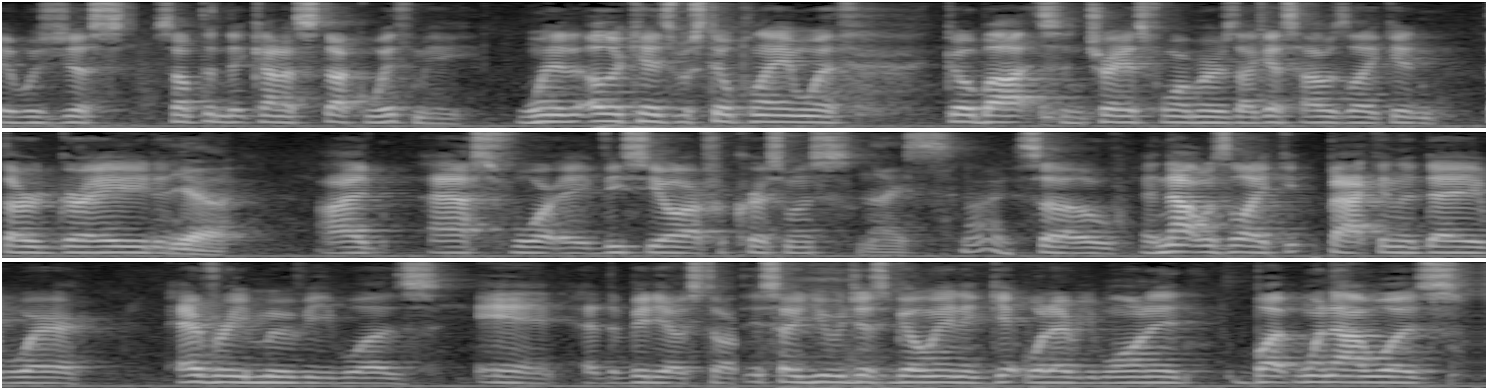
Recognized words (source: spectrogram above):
It was just something that kind of stuck with me. When other kids were still playing with GoBots and Transformers, I guess I was like in third grade, and Yeah. I asked for a VCR for Christmas. Nice. Nice. So, and that was like back in the day where every movie was in at the video store. So you would just go in and get whatever you wanted. But when I was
